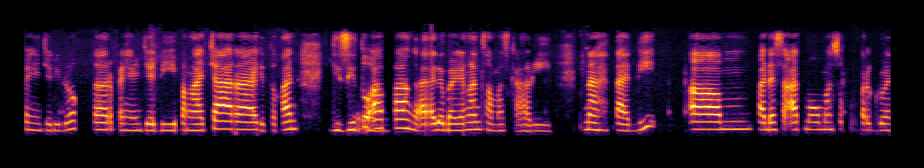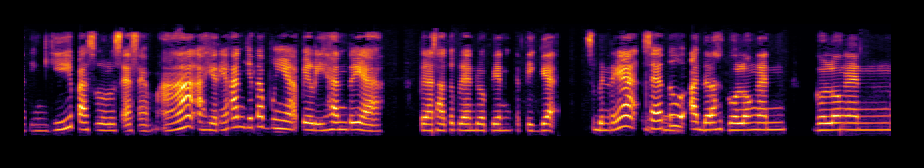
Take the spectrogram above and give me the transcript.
Pengen jadi dokter, pengen jadi pengacara gitu kan. Gizi tuh apa? nggak ada bayangan sama sekali. Nah, tadi em, pada saat mau masuk ke perguruan tinggi pas lulus SMA akhirnya kan kita punya pilihan tuh ya. Pilihan satu pilihan dua pilihan ketiga. Sebenarnya saya tuh adalah golongan golongan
